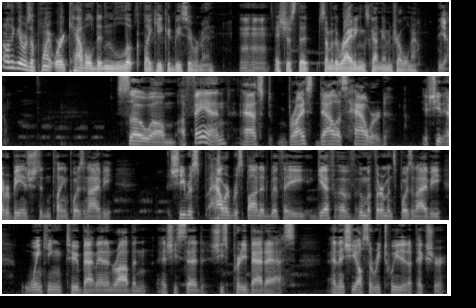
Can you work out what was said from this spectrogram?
don't think there was a point where Cavill didn't look like he could be Superman. Mm-hmm. It's just that some of the writing's gotten him in trouble now. Yeah. So, um, a fan asked Bryce Dallas Howard if she'd ever be interested in playing Poison Ivy. She res- Howard responded with a gif of Uma Thurman's Poison Ivy winking to Batman and Robin, and she said she's pretty badass. And then she also retweeted a picture,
